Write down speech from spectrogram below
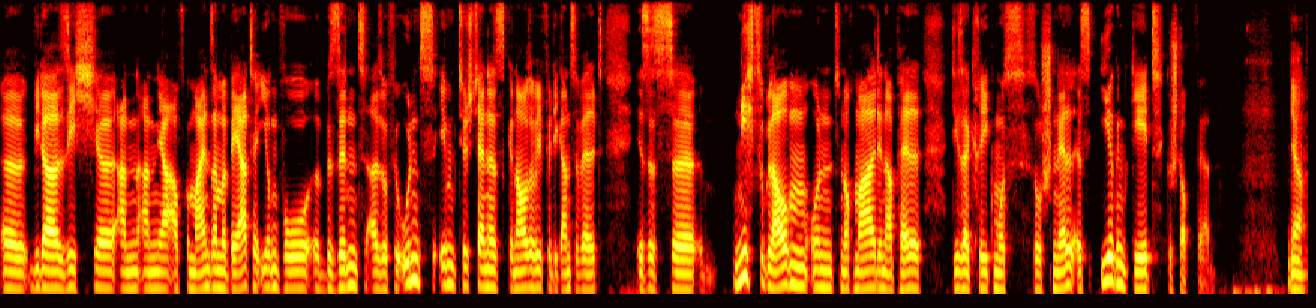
äh, wieder sich äh, an, an ja auf gemeinsame Werte irgendwo äh, besinnt. Also für uns im Tischtennis genauso wie für die ganze Welt ist es äh, nicht zu glauben und nochmal den Appell, dieser Krieg muss so schnell es irgend geht gestoppt werden. Ja,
